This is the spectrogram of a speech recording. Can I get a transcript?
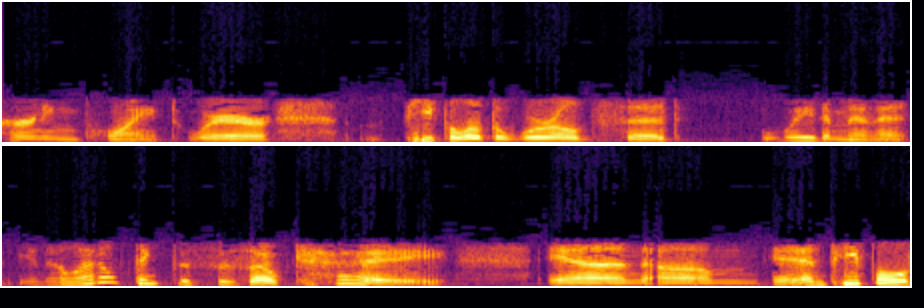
turning point where people of the world said, "Wait a minute, you know, I don't think this is okay." And um, and people,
